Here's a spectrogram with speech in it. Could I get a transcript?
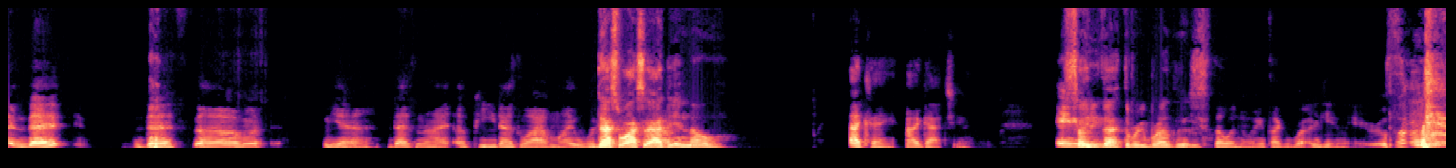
And that that's um yeah, that's not a P. That's why I'm like what That's why I said I didn't know. Okay, I got you. So you got three you're brothers. so annoying talking about getting married.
